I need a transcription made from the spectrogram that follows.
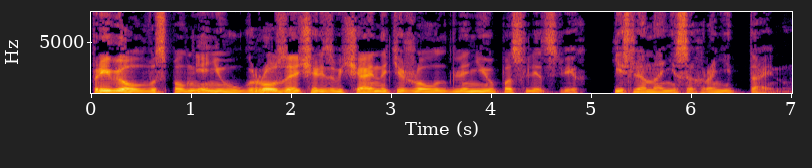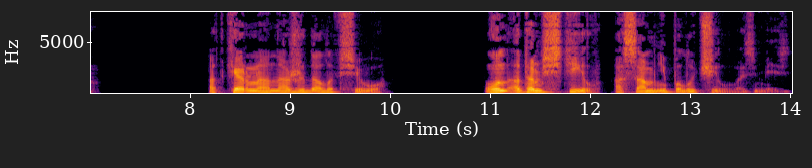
привел в исполнение угрозы о чрезвычайно тяжелых для нее последствиях, если она не сохранит тайну. От Керна она ожидала всего. Он отомстил, а сам не получил возмездия.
